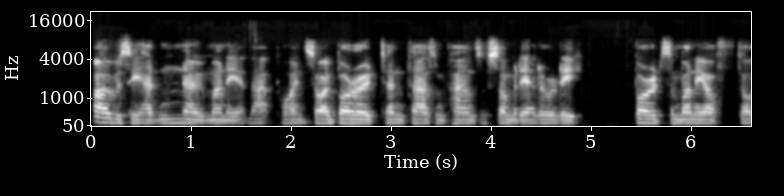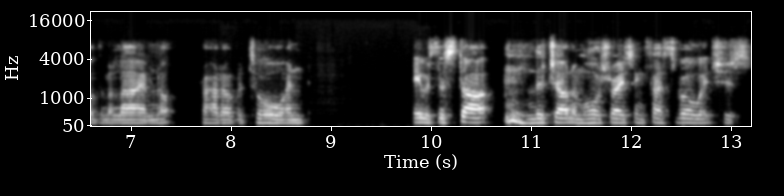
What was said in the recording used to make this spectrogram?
I obviously had no money at that point, so I borrowed ten thousand pounds of somebody I'd already borrowed some money off, told them a lie I'm not proud of at all, and it was the start the Cheltenham Horse Racing Festival, which is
